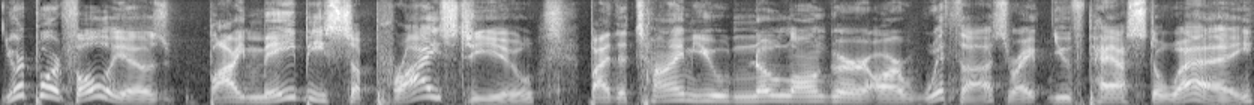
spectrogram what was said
Your portfolios, by maybe surprise to you, by the time you no longer are with us, right? You've passed away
